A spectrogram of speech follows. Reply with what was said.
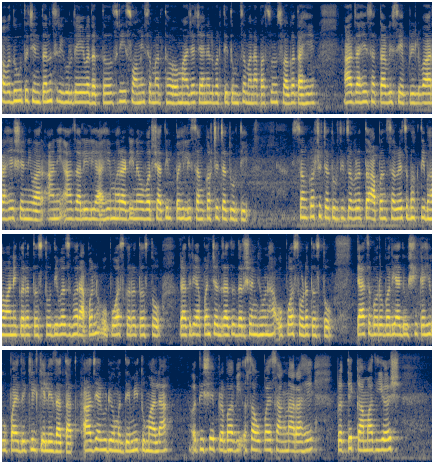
अवधूत चिंतन श्री गुरुदेव दत्त श्री स्वामी समर्थ. माझ्या चॅनलवरती तुमचं मनापासून स्वागत आहे. आज आहे सत्तावीस एप्रिल वार आहे शनिवार आणि आज आलेली आहे मराठी नववर्षातील पहिली संकष्ट चतुर्थी. संकष्ट चतुर्थीचं व्रत आपण सगळेच भक्तिभावाने करत असतो. दिवसभर आपण उपवास करत असतो. रात्री आपण चंद्राचं दर्शन घेऊन हा उपवास सोडत असतो. त्याचबरोबर या दिवशी काही उपाय देखील केले जातात. आज या व्हिडिओमध्ये मी तुम्हाला अतिशय प्रभावी असा उपाय सांगणार आहे. प्रत्येक कामात यश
